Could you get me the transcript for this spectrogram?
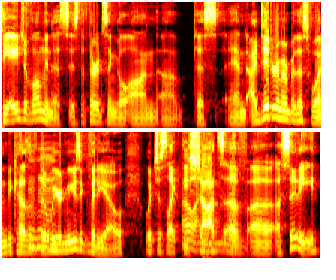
The Age of Loneliness is the third single on uh, this, and I did remember this one because of the weird music video, which is like these Mm-hmm. Oh, shots of uh, a city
